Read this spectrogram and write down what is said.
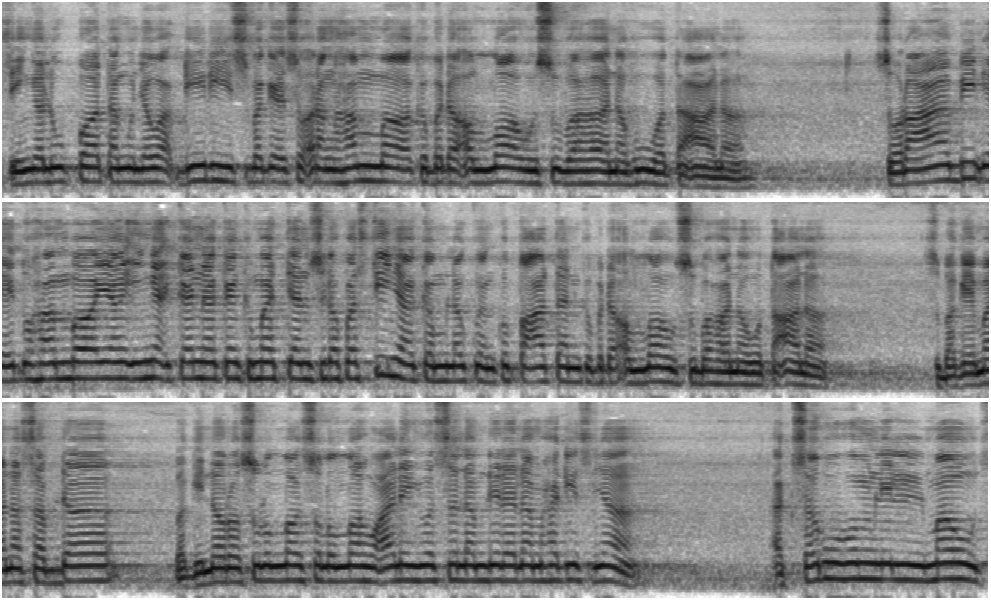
sehingga lupa tanggungjawab diri sebagai seorang hamba kepada Allah Subhanahu wa taala. Seorang abid iaitu hamba yang ingatkan akan kematian sudah pastinya akan melakukan ketaatan kepada Allah Subhanahu wa taala. Sebagaimana sabda baginda Rasulullah sallallahu alaihi wasallam di dalam hadisnya, "Aksaruhum lil maut"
